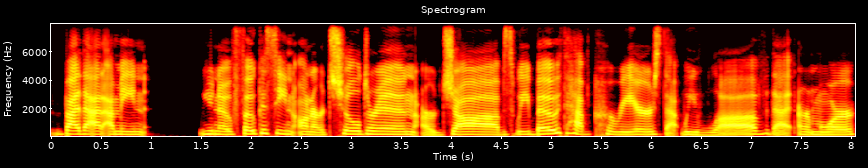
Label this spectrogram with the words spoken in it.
by that I mean you know, focusing on our children, our jobs. We both have careers that we love that are more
